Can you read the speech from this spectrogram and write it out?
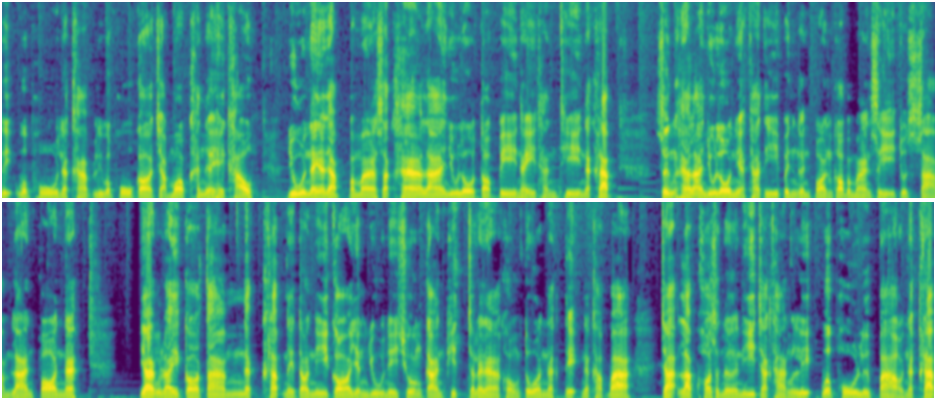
ลิเวอร์พูลนะครับลิเวอร์พูลก็จะมอบค่าเหนื่อยให้เขา อยู่ในระดับประมาณสัก 5 ล้านยูโรต่อปีในทันทีนะครับ ซึ่ง 5 ล้านยูโรเนี่ยถ้าตีเป็นเงินปอนด์ก็ประมาณ 4.3 ล้านปอนด์นะ อย่างไรก็ตามนะครับ ในตอนนี้ก็ยังอยู่ในช่วงการพิจารณาของตัวนักเตะนะครับว่าจะรับข้อเสนอนี้จากทางลิเวอร์พูลหรือเปล่านะครับ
